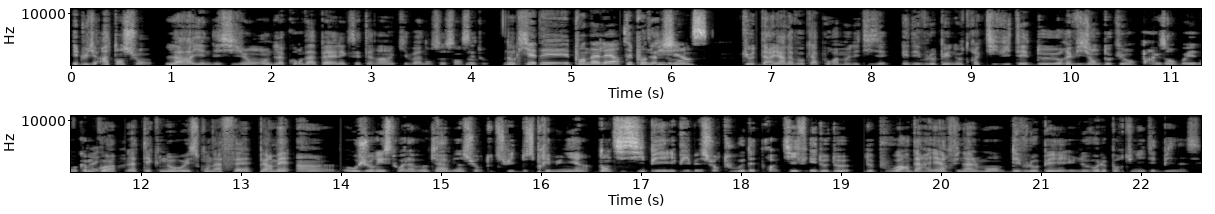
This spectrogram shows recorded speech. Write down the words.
et de lui dire attention, là il y a une décision de la cour d'appel, etc., qui va dans ce sens et tout. Donc il y a des points d'alerte, des points de vigilance que derrière l'avocat pourra monétiser et développer une autre activité de révision de documents, par exemple. Vous voyez, donc comme quoi la techno et ce qu'on a fait permet un au juriste ou à l'avocat bien sûr tout de suite de se prémunir, d'anticiper et puis bien, surtout d'être proactif et de deux de pouvoir derrière finalement développer une nouvelle opportunité de business.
